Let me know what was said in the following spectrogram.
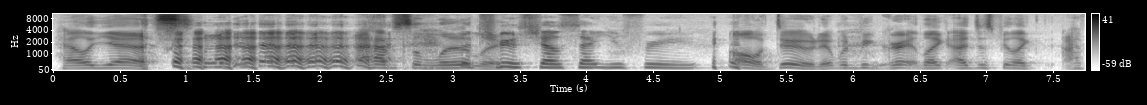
Hell yes. Absolutely. The truth shall set you free. Oh, dude, it would be great. Like I'd just be like, I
